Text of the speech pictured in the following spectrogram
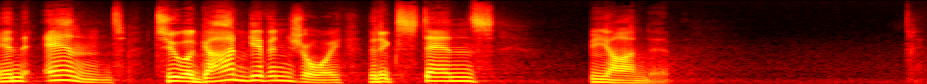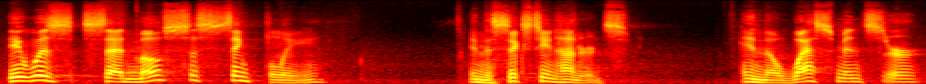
an end to a God given joy that extends beyond it. It was said most succinctly in the 1600s in the Westminster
